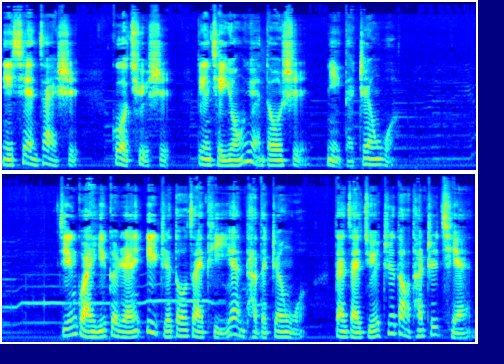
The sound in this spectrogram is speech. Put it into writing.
你现在是，过去是，并且永远都是你的真我。尽管一个人一直都在体验他的真我，但在觉知到他之前，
